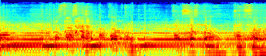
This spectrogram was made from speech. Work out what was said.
Пусть расскажет потом, как, как здесь было кайфово.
